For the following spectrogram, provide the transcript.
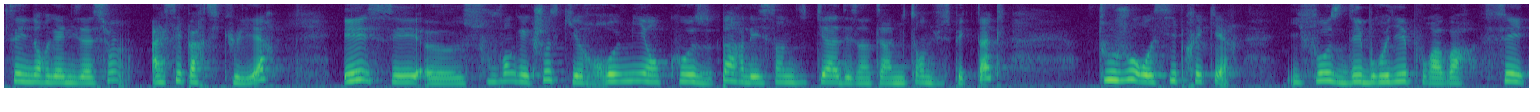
c'est une organisation assez particulière et c'est euh, souvent quelque chose qui est remis en cause par les syndicats des intermittents du spectacle, toujours aussi précaire. Il faut se débrouiller pour avoir fait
